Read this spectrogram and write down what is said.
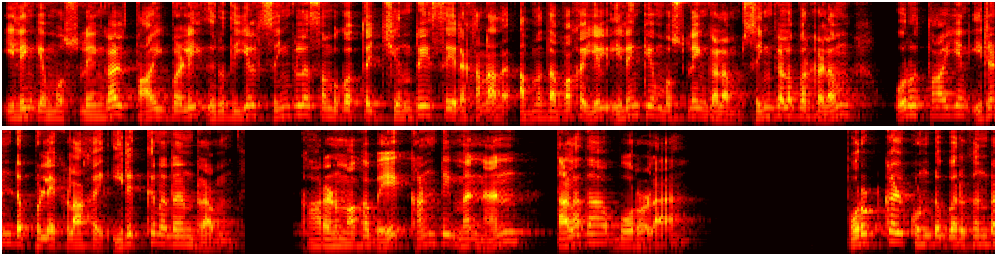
இலங்கை முஸ்லிம்கள் தாய் வழி இறுதியில் சிங்கள சமூகத்தைச் சென்றே சேருகின்றது அந்த வகையில் இலங்கை முஸ்லிம்களும் சிங்களவர்களும் ஒரு தாயின் இரண்டு பிள்ளைகளாக இருக்கிறனர் என்ற காரணமாகவே கண்டி மன்னன் தலதா போரல பொருட்கள் கொண்டு வருகின்ற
